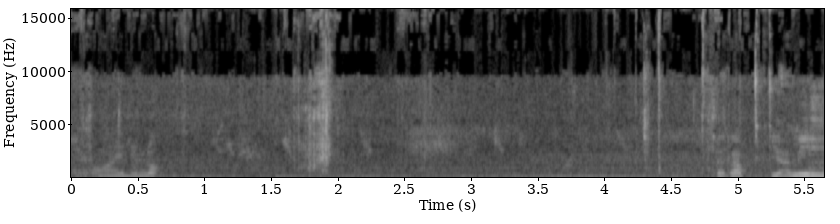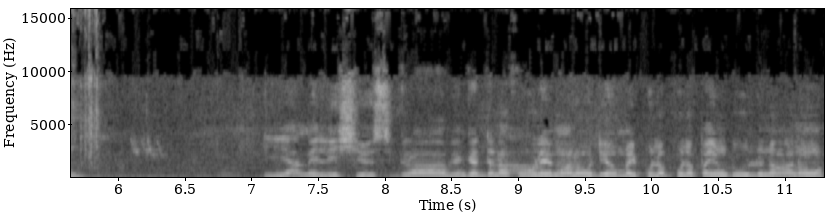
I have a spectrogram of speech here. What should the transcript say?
Ayun mga idol, oh. Sarap, yummy. Yummy-licious. Grabe, ang ganda ng kulay mga lodi. oh. May pula-pula pa yung dulo ng ano. oh.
